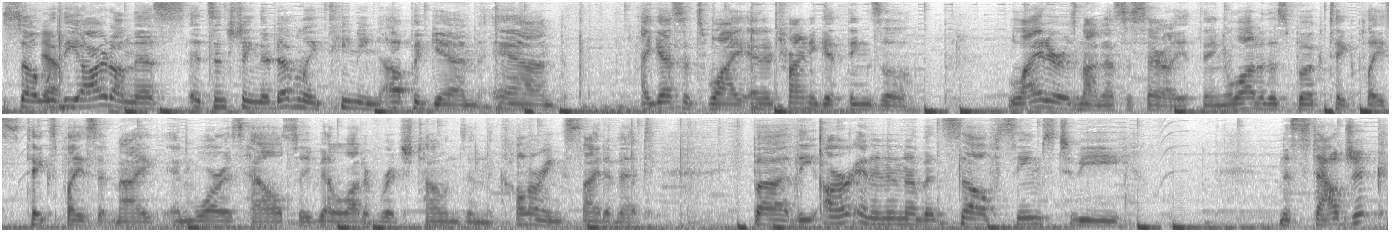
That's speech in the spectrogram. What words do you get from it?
So Yeah. with the art on this, it's interesting. They're definitely teaming up again, and I guess it's why. and they're trying to get things a lighter is not necessarily a thing. A lot of this book take place takes place at night, and war is hell, so you've got a lot of rich tones in the coloring side of it. But the art in and of itself seems to be nostalgic.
